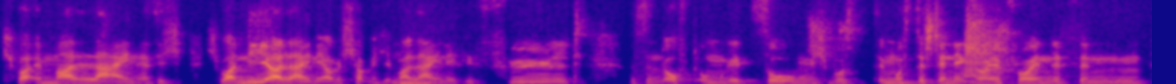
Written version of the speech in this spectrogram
ich war immer allein. Also ich, ich war nie alleine, aber ich habe mich immer mhm. alleine gefühlt. Wir sind oft umgezogen. Ich, wusste, ich musste ständig neue Freunde finden.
